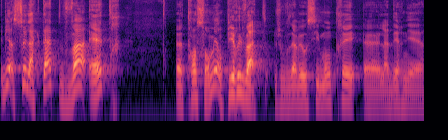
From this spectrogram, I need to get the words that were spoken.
eh bien, ce lactate va être euh, transformé en pyruvate. Je vous avais aussi montré euh, la dernière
